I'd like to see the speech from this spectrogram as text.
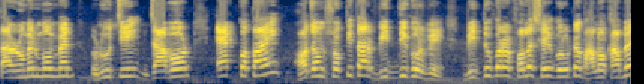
তার রুমেন মুভমেন্ট, রুচি, জাবর, এক কথায় হজম শক্তি তার বৃদ্ধি করবে। বৃদ্ধি করার ফলে সেই গরুটা ভালো খাবে,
